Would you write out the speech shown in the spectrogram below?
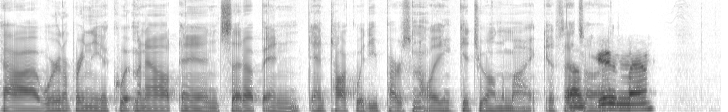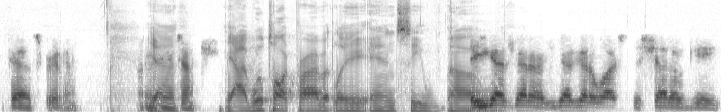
uh, we're going to bring the equipment out and set up and, and talk with you personally, get you on the mic if that's Sounds all right. good, man. Yeah, that's great, man. All right, Yeah. anytime. Yeah, we'll talk privately and see. Uh, Hey, you guys gotta you guys gotta watch the Shadowgate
